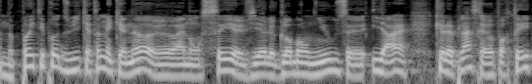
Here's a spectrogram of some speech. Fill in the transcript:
n'a pas été produit. Catherine McKenna euh, a annoncé euh, via le Global News hier que le plan serait reporté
